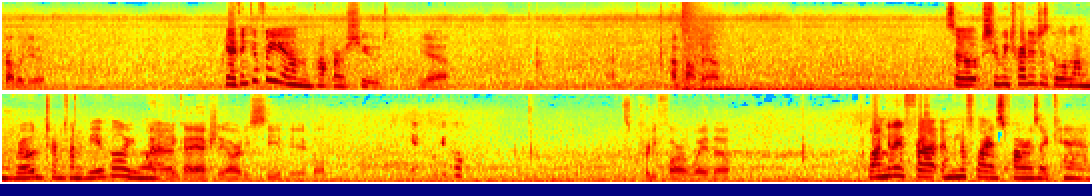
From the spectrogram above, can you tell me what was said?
could probably do it. Yeah, I think if we um pop our chute. Yeah. Alright. I'm popping out. So should we try to just go along the road, and try to find a vehicle, or you want to? I think I actually already see a vehicle. Yeah. Okay, cool. It's pretty far away though. Well, I'm gonna fly. I'm gonna fly as far as I can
